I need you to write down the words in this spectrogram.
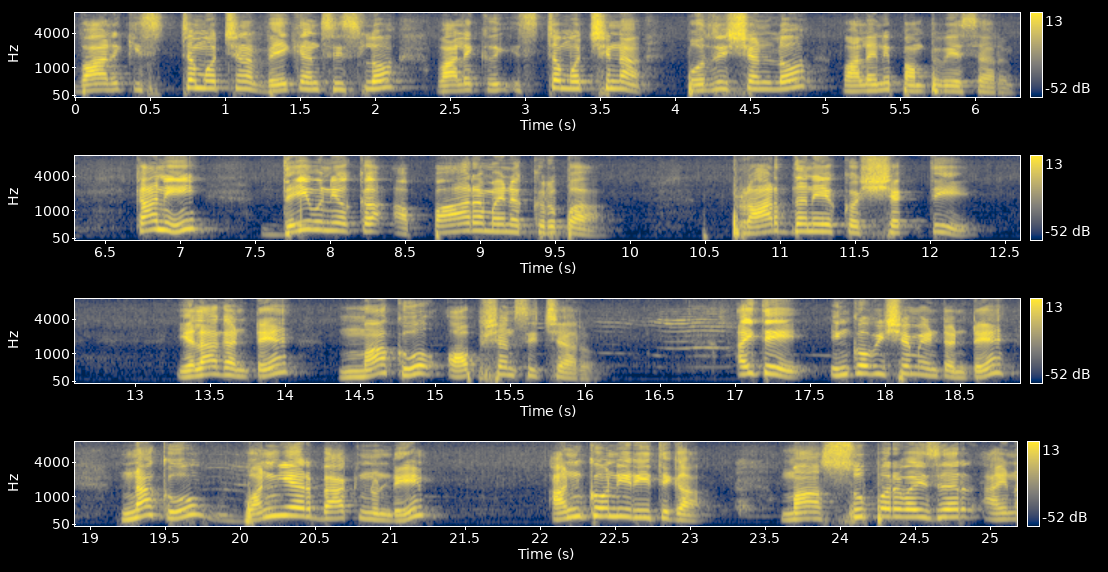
వారికి ఇష్టం వచ్చిన వేకెన్సీస్లో వాళ్ళకి ఇష్టం వచ్చిన పొజిషన్లో వాళ్ళని పంపివేశారు. కానీ దేవుని యొక్క అపారమైన కృప ప్రార్థన యొక్క శక్తి ఎలాగంటే మాకు ఆప్షన్స్ ఇచ్చారు. అయితే ఇంకో విషయం ఏంటంటే నాకు వన్ ఇయర్ బ్యాక్ నుండి అనుకోని రీతిగా మా సూపర్వైజర్ ఆయన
